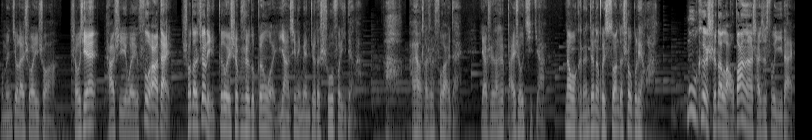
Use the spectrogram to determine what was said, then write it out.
我们就来说一说啊。首先，他是一位富二代。说到这里，各位是不是都跟我一样，心里面觉得舒服一点了？啊，还好他是富二代，要是他是白手起家，那我可能真的会酸的受不了了。穆克什的老爸呢，才是富一代。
